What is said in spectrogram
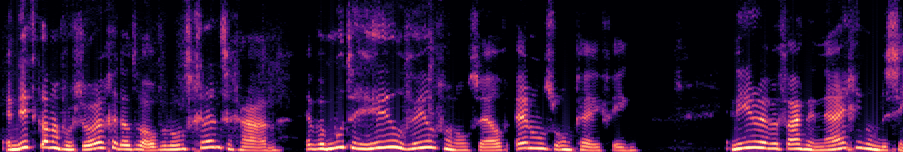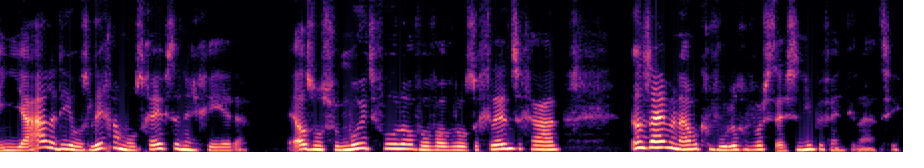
En dit kan ervoor zorgen dat we over onze grenzen gaan. En we moeten heel veel van onszelf en onze omgeving. En hierdoor hebben we vaak de neiging om de signalen die ons lichaam ons geeft te negeren. Als we ons vermoeid voelen of over onze grenzen gaan, dan zijn we namelijk gevoeliger voor stress en hyperventilatie.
